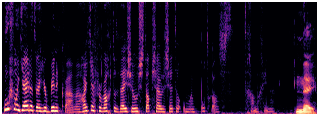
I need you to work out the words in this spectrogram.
Hoe vond jij dat wij hier binnenkwamen? Had jij verwacht dat wij zo'n stap zouden zetten om een podcast te gaan beginnen? Nee.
